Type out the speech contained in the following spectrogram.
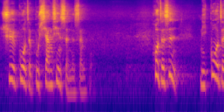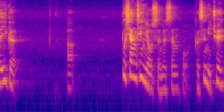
却过着不相信神的生活，或者是你过着一个啊不相信有神的生活，可是你却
